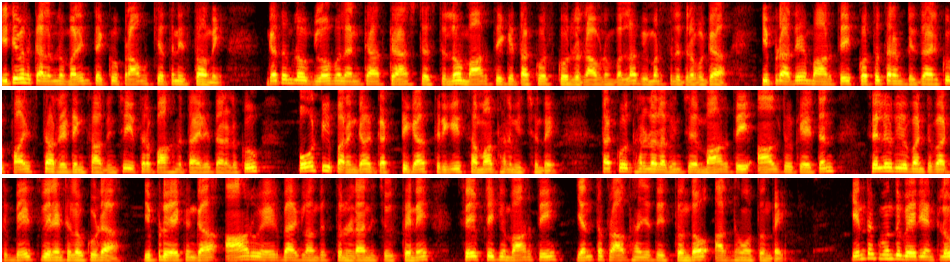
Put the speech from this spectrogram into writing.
ఇటీవల కాలంలో మరింత ఎక్కువ ప్రాముఖ్యతనిస్తోంది గతంలో గ్లోబల్ ఎన్కాప్ క్రాష్ టెస్టులో మారుతికి తక్కువ స్కోర్లు రావడం వల్ల విమర్శలు ఎదురవగా ఇప్పుడు అదే మారుతి కొత్త తరం డిజైర్కు ఫైవ్ స్టార్ రేటింగ్ సాధించి ఇతర వాహన తయారీదారులకు పోటీ పరంగా గట్టిగా తిరిగి సమాధానమిచ్చింది. తక్కువ ధరలో లభించే మారుతి ఆల్టో కేటన్ సెలూరియో వంటి వాటి బేస్ వేరియంట్లో కూడా ఇప్పుడు ఏకంగా ఆరు ఎయిర్ బ్యాగ్లు అందిస్తుండడాన్ని చూస్తేనే సేఫ్టీకి మారుతి ఎంత ప్రాధాన్యత ఇస్తుందో అర్థమవుతుంది. ఇంతకుముందు వేరియంట్లు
